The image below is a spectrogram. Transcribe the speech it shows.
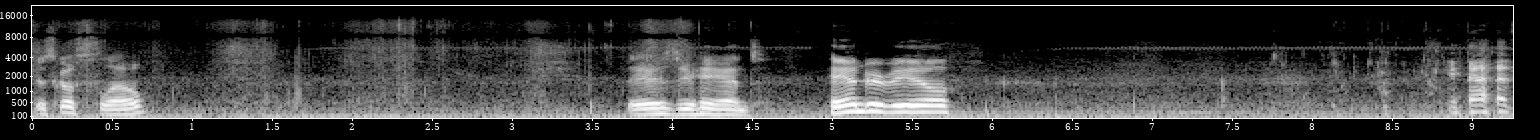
Just go slow. There's your hand. Hand reveal. Yes,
